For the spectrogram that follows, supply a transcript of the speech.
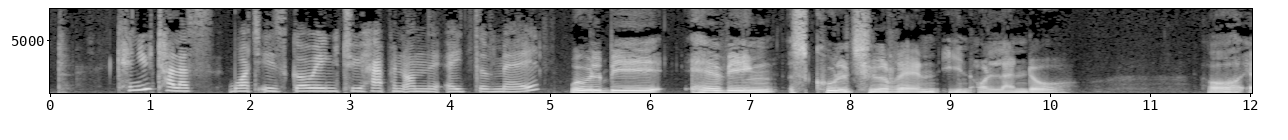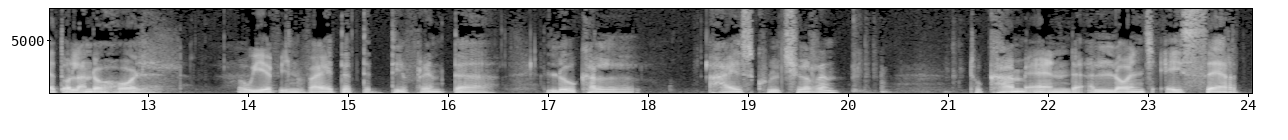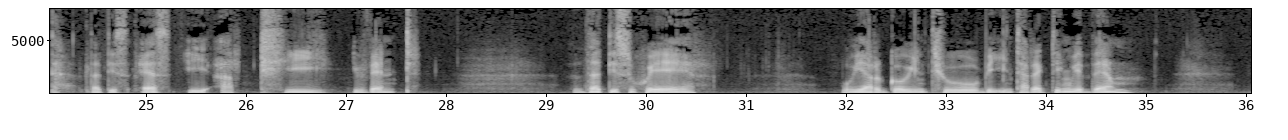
Can you tell us what is going to happen on the 8th of May? We will be having school children in Orlando or at Orlando Hall, we have invited the different uh, local high school children to come and launch a CERT, that is S-E-R-T event. That is where we are going to be interacting with them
